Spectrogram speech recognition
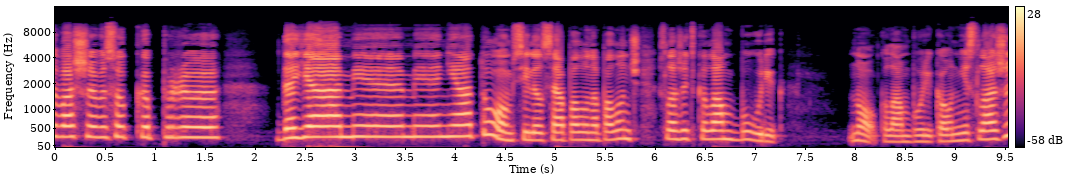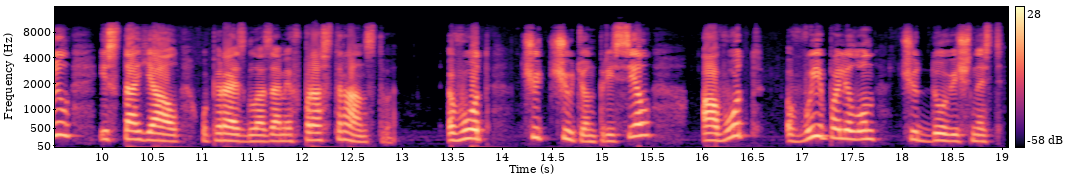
ваше высокопр...» «Да я ме, ме не о том», — селился Аполлон Аполлоныч сложить каламбурик. Но каламбурика он не сложил и стоял, упираясь глазами в пространство. Вот чуть-чуть он присел, а вот выпалил он чудовищность.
